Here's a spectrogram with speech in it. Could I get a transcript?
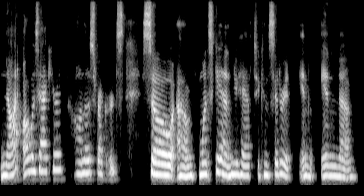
not always accurate on those records. So um, once again, you have to consider it in in um,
